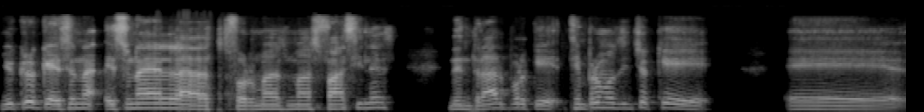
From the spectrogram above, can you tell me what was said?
Yo creo que es una, es una de las formas más fáciles de entrar porque siempre hemos dicho que eh,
